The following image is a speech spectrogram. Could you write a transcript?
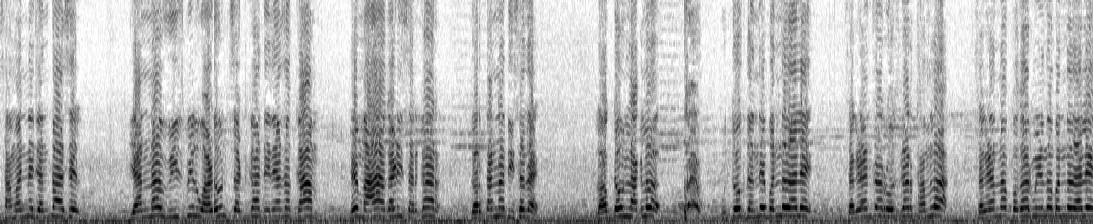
सामान्य जनता असेल यांना वीज बिल वाढवून चटका देण्याचं काम हे महाआघाडी सरकार करताना दिसत आहे. लॉकडाऊन लागलं उद्योगधंदे बंद झाले सगळ्यांचा रोजगार थांबला सगळ्यांना पगार मिळणं बंद झाले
